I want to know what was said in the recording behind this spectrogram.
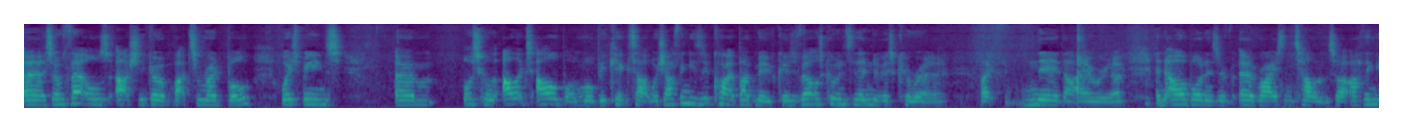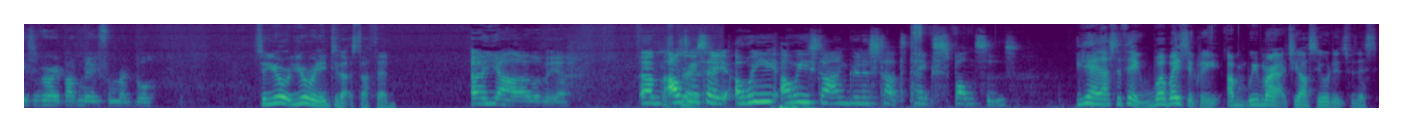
Uh, so Vettel's actually going back to Red Bull, which means um, what's called Alex Albon will be kicked out, which I think is a quite a bad move because Vettel's coming to the end of his career, like near that area, and Albon is a, a rising talent. So I think it's a very bad move from Red Bull. So you're you're really into that stuff then? Uh, yeah, I love it. Yeah. Um, I was Great. gonna say, are we are we starting gonna start to take sponsors? Yeah, that's the thing. Well, basically, um, we might actually ask the audience for this.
